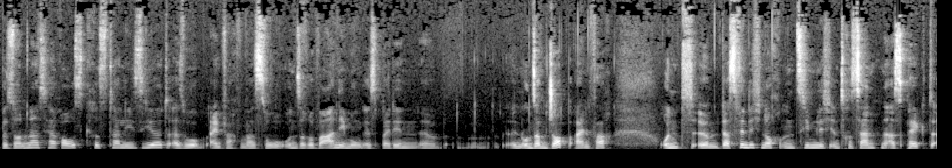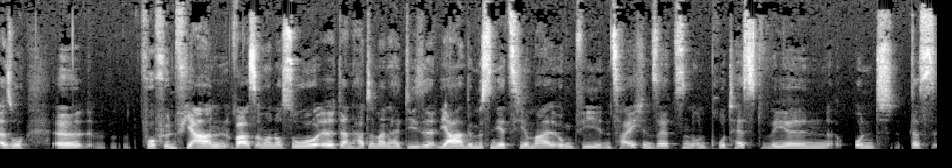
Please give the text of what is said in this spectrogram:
besonders herauskristallisiert. Also einfach, was so unsere Wahrnehmung ist bei den, äh, in unserem Job einfach. Und ähm, das finde ich noch einen ziemlich interessanten Aspekt. Also äh, vor fünf Jahren war es immer noch so, äh, dann hatte man halt diese, ja, wir müssen jetzt hier mal irgendwie ein Zeichen setzen und Protest wählen. Und dass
